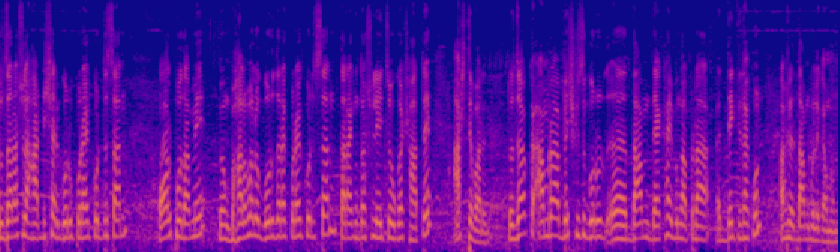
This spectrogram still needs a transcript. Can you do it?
তো যারা আসলে হাড্ডিসার গরু ক্রয় করতে চান অল্প দামে এবং ভালো ভালো গরু যারা ক্রয় করতে চান তারা কিন্তু আসলে এই চৌকাশ হাটে আসতে পারেন। তো যাক আমরা বেশ কিছু গরুর দাম দেখাই এবং আপনারা দেখতে থাকুন আসলে দামগুলো কেমন।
